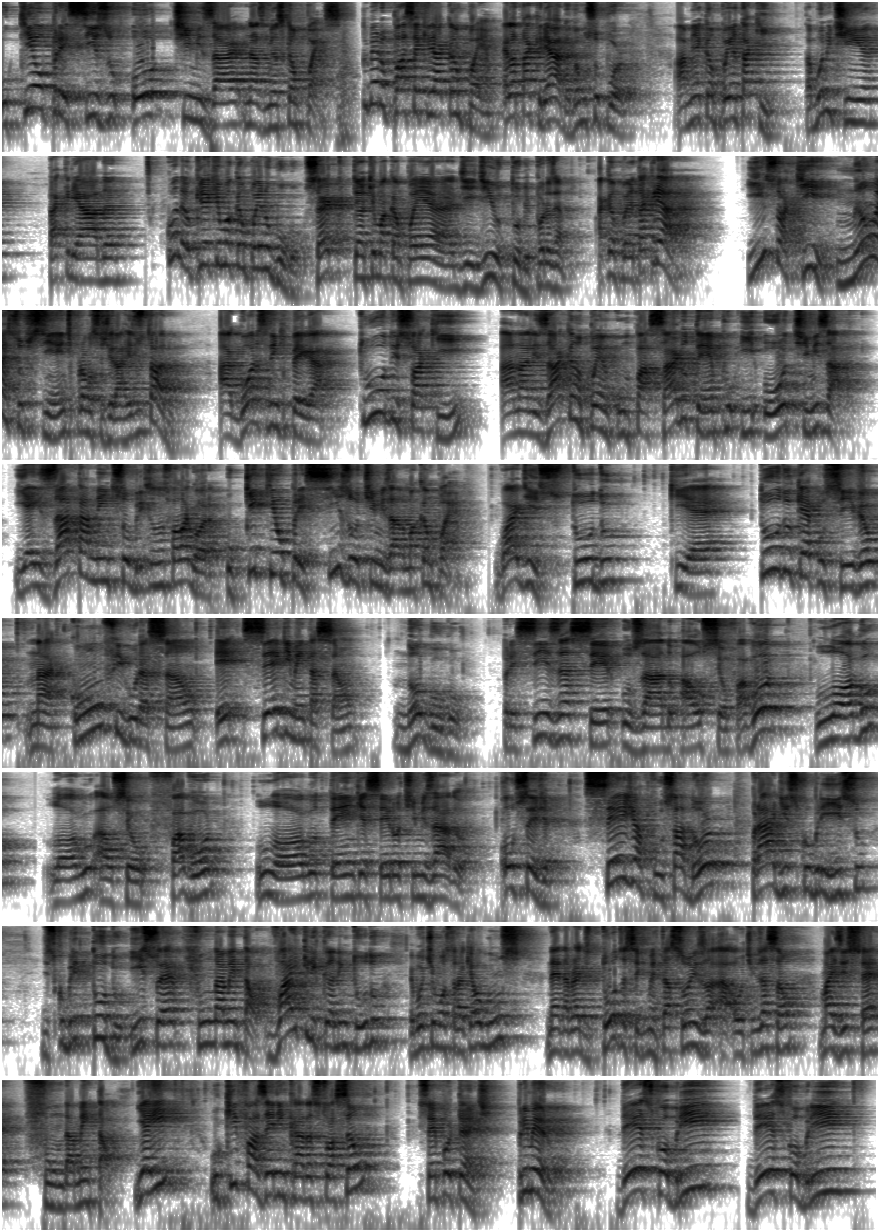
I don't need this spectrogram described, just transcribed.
O que eu preciso otimizar nas minhas campanhas? O primeiro passo é criar a campanha. Ela está criada, vamos supor, a minha campanha está aqui, tá bonitinha, tá criada. Quando eu crio aqui uma campanha no Google, certo? Tenho aqui uma campanha de, de YouTube, por exemplo. A campanha está criada. Isso aqui não é suficiente para você gerar resultado. Agora você tem que pegar tudo isso aqui, analisar a campanha com o passar do tempo e otimizar. E é exatamente sobre isso que nós vamos falar agora. O que, que eu preciso otimizar numa campanha? Guarde isso, tudo que é tudo que é possível na configuração e segmentação no Google precisa ser usado ao seu favor. Logo, logo ao seu favor, logo tem que ser otimizado. Ou seja, seja fuçador para descobrir isso, descobrir tudo. Isso é fundamental. Vai clicando em tudo. Eu vou te mostrar aqui alguns, né? na verdade, todas as segmentações, a, a otimização, mas isso é fundamental. E aí, o que fazer em cada situação? Isso é importante. Primeiro, descobrir, descobrir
